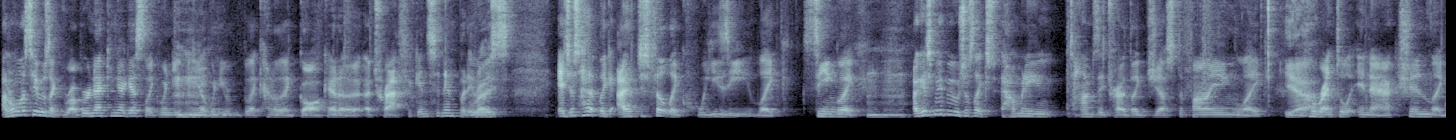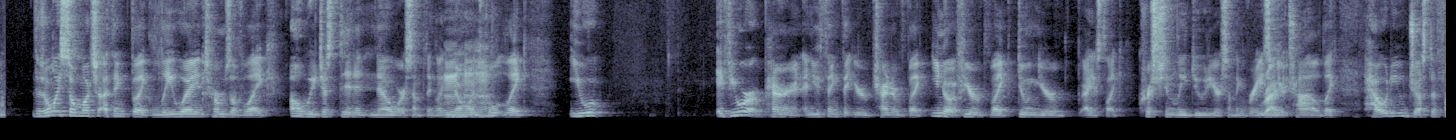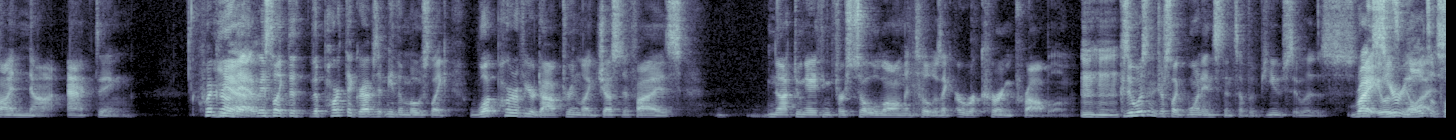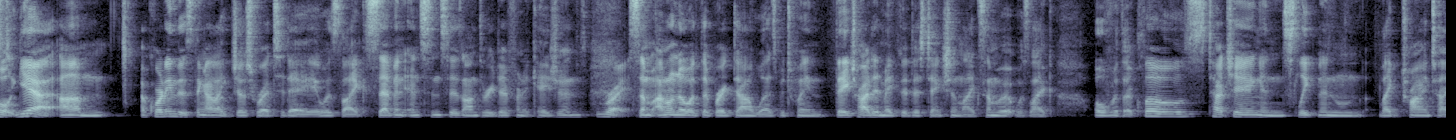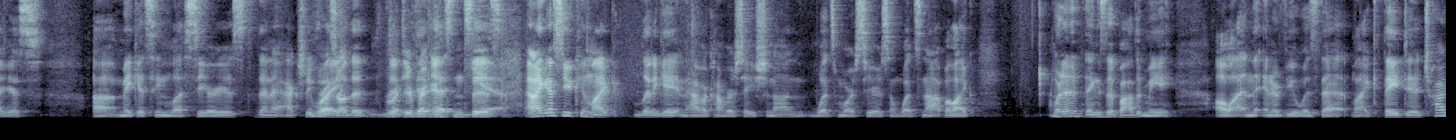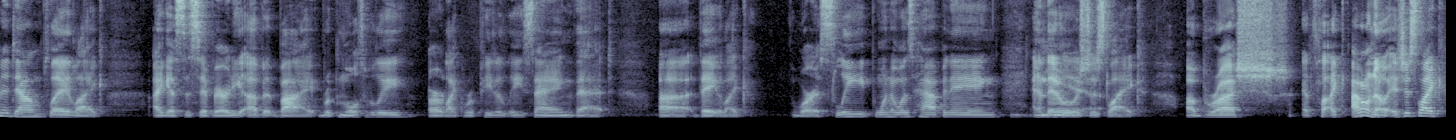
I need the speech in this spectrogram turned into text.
I don't want to say it was like rubbernecking. I guess like when you you know when you like kind of like gawk at a, a traffic incident, but it Right. was. It just had like I just felt like queasy, like seeing like Mm-hmm. I guess maybe it was just like how many times they tried like justifying like Yeah. parental inaction. Like there's only so much I think like leeway in terms of like oh we just didn't know or something like no one told like you if you were a parent and you think that you're trying to like you know if you're like doing your I guess like Christianly duty or something raising your child like how do you justify not acting quicker on Yeah. that? It's like the the part that grabs at me the most like what part of your doctrine like justifies not doing anything for so long until it was like a recurring problem Mm-hmm. because it wasn't just like one instance of abuse it was Right, like, it was multiple. Yeah. Um, according to this thing I like just read today, it was like seven instances on three different occasions. right Some I don't know what the breakdown was between. They tried to make the distinction like some of it was like over their clothes, touching and sleeping, and like trying to I guess. Uh, make it seem less serious than it actually was, Right. or the, the Right, different that- that- instances. yeah. And I guess you can like litigate and have a conversation on what's more serious and what's not. But like one of the things that bothered me a lot in the interview was that like they did try to downplay like I guess the severity of it by re- multiply or like repeatedly saying that uh, they like were asleep when it was happening and then it was just like a brush. It's like I don't know. It's just like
